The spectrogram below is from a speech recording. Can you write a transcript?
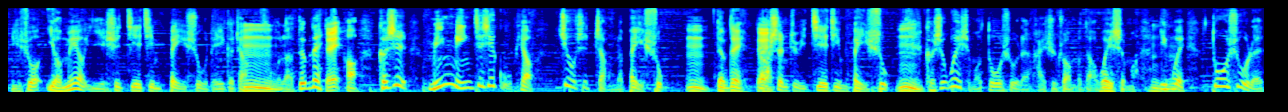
你说有没有？也是接近倍数的一个涨幅了，嗯、对不对？对，好。可是明明这些股票就是涨了倍数，嗯，对不对？对，甚至于接近倍数，嗯。可是为什么多数人还是赚不到？为什么？嗯、因为多数人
